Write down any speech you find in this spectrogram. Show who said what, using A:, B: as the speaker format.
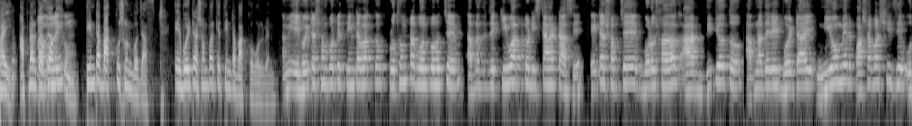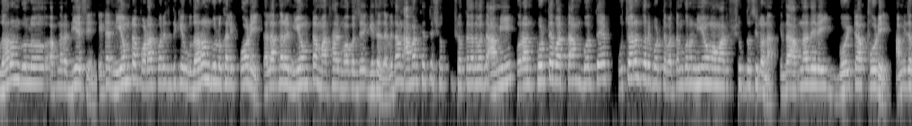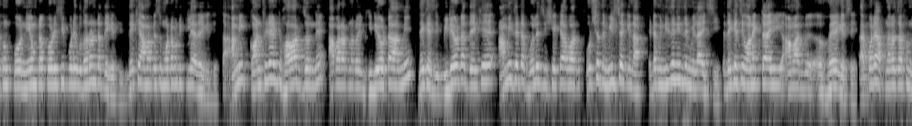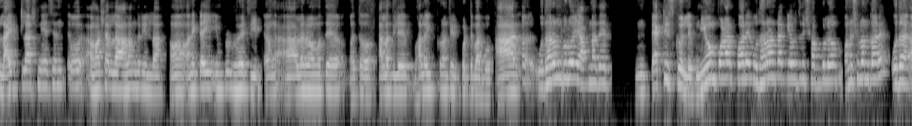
A: ভাই আপনার কাছে আমি তিনটা বাক্য শুনব জাস্ট এই বইটা সম্পর্কে তিনটা বাক্য বলবেন।
B: আমি এই বইটা সম্পর্কে তিনটা বাক্য প্রথমটা বলব হচ্ছে আপনাদের যে কিউআর কোড স্ক্যানারটা আছে এটা সবচেয়ে বড় সহায়ক। আর দ্বিতীয়ত আপনাদের এই বইটায় নিয়মের পাশাপাশি যে উদাহরণগুলো আপনারা দিয়েছেন এটা নিয়মটা পড়ার পরে যদি কেউ উদাহরণগুলো খালি পড়ে তাহলে আপনার ওই নিয়মটা মাথায় মগজে গেঁথে যাবে। যেমন আমার ক্ষেত্রে সত্য কথা বলতে আমি কোরআন পড়তে পারতাম বলতে উচ্চারণ করে পড়তে পারতাম কোনো নিয়ম আমার শুদ্ধ ছিল না। কিন্তু আপনাদের এই বইটা পড়ে আমি যখন নিয়মটা পড়েছি, পড়ে উদাহরণটা দেখেছি, দেখে আমার কাছে মোটামুটি ক্লিয়ার হয়ে গেছে। তা আমি কনফিডেন্ট হওয়ার জন্য আবার আপনার ওই ভিডিওটা আমি দেখেছি। ভিডিওটা দেখে আমি যেটা বলেছি, সেটা আবার ওর সাথে মিলছে কিনা, এটা আমি নিজে নিজে মিলাইছি। দেখেছি অনেকটাই আমার হয়ে গেছে। তারপরে আপনারা যখন লাইভ ক্লাস নিয়েছেন তো মাশাল্লাহ আলহামদুলিল্লাহ অনেকটাই ইমপ্রুভ হয়েছি এবং আল্লাহর রহমতে হয়তো আল্লাহ দিলে ভালোই পড়তে পারব। আর উদাহরণগুলোই আপনাদের প্র্যাকটিস করলে, নিয়ম পড়ার পরে উদাহরণটা কেউ যদি সবগুলো অনুশীলন করে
